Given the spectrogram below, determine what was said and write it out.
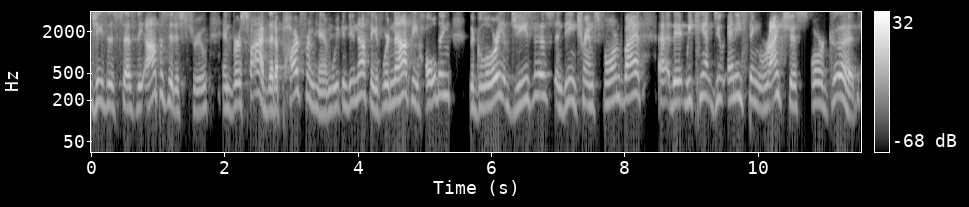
Jesus says the opposite is true in verse 5 that apart from him, we can do nothing. If we're not beholding the glory of Jesus and being transformed by it, uh, we can't do anything righteous or good.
